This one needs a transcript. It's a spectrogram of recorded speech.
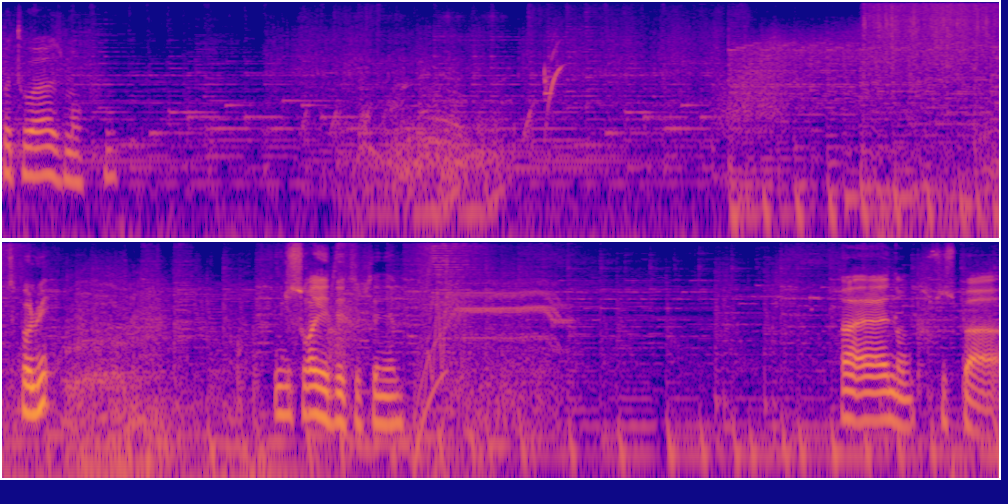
Pas toi, je m'en fous. C'est pas lui. Y a des types ténèbres. Ouais, non, c'est pas...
